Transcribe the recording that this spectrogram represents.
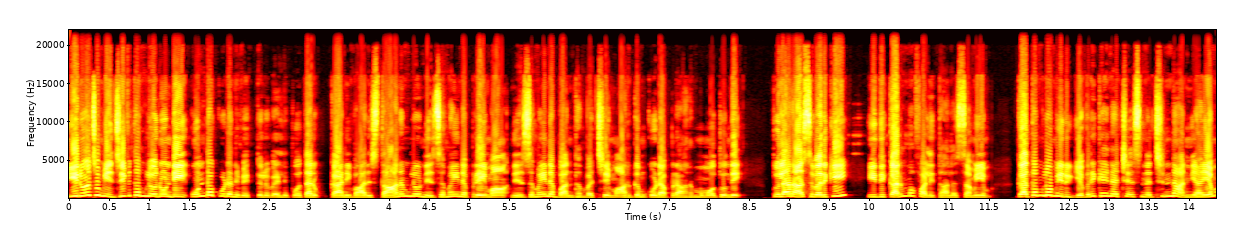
ఈరోజు మీ జీవితంలో నుండి ఉండకూడని వ్యక్తులు వెళ్ళిపోతారు కాని వారి స్థానంలో నిజమైన ప్రేమ నిజమైన బంధం వచ్చే మార్గం కూడా ప్రారంభమవుతుంది. తులారాశివారికి ఇది కర్మ ఫలితాల సమయం. గతంలో మీరు ఎవరికైనా చేసిన చిన్న అన్యాయం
